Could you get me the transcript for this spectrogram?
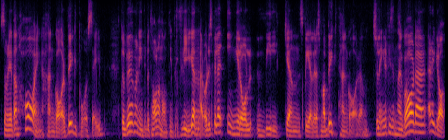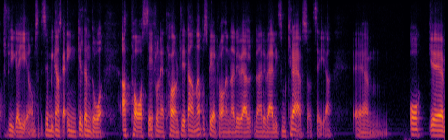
som redan har en hangar byggd på sig, då behöver man inte betala någonting för att flyga där och det spelar ingen roll vilken spelare som har byggt hangaren. Så länge det finns en hangar där är det gratis att flyga igenom så det ska bli ganska enkelt ändå att ta sig från ett hörn till ett annat på spelplanen när det väl, när det väl liksom krävs så att säga. Um, och eh,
